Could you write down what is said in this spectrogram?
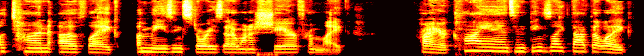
a ton of like amazing stories that I want to share from like prior clients and things like that that like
